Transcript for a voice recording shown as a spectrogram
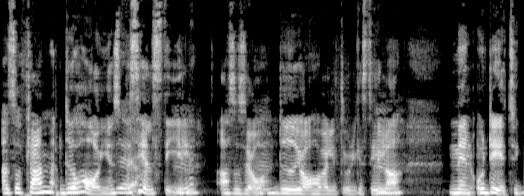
Alltså fram, du har ju en speciell stil. Mm. Alltså så, du och jag har väldigt olika stilar. Men och det, ty-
